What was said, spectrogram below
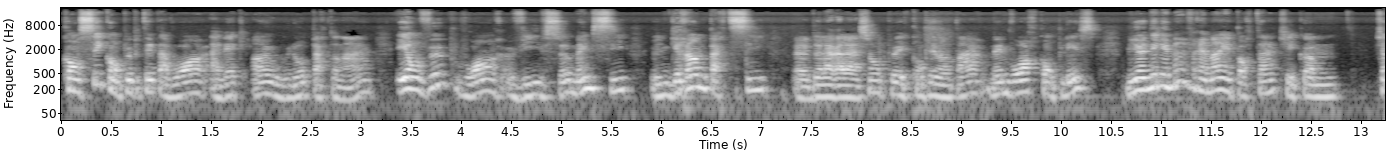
qu'on sait qu'on peut peut-être avoir avec un ou une autre partenaire, et on veut pouvoir vivre ça, même si une grande partie euh, de la relation peut être complémentaire, même voire complice. Mais il y a un élément vraiment important qui est comme qui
